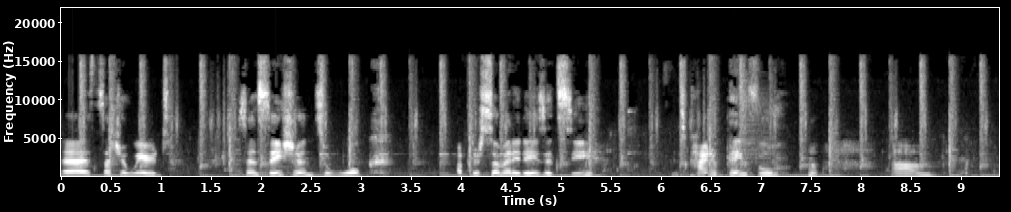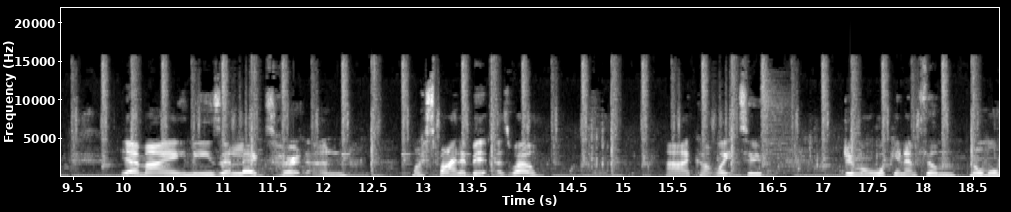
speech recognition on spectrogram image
Uh, it's such a weird sensation to walk after so many days at sea. It's kind of painful. um, yeah, my knees and legs hurt and my spine a bit as well. I can't wait to do more walking and film normal.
